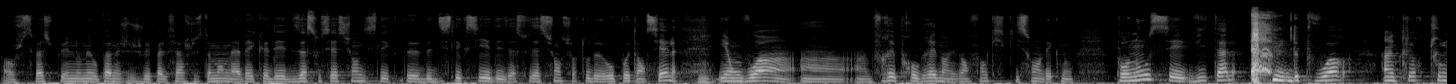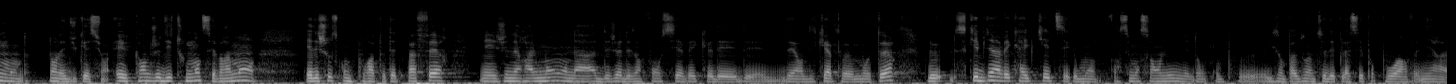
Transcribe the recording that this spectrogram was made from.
alors je ne sais pas si je peux les nommer ou pas, mais je ne vais pas le faire justement, mais avec des, des associations de, de dyslexie et des associations surtout de haut potentiel. Et on voit un, un- un vrai progrès dans les enfants qui, qui sont avec nous. Pour nous, c'est vital de pouvoir inclure tout le monde dans l'éducation. Et quand je dis tout le monde, c'est vraiment, il y a des choses qu'on ne pourra peut-être pas faire, mais généralement, on a déjà des enfants aussi avec des, des- des handicaps euh, moteurs. Le, ce qui est bien avec HypeKids, c'est que bon, forcément c'est en ligne, donc on peut, ils n'ont pas besoin de se déplacer pour pouvoir venir euh,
